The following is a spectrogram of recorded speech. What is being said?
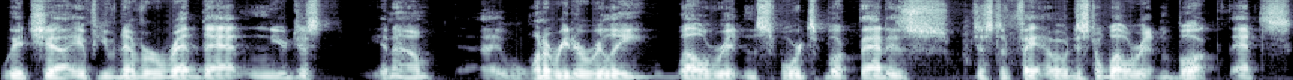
which, uh, if you've never read that and you're just, you know, uh, want to read a really well written sports book, that is just a, fa- oh, just a well written book. That's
